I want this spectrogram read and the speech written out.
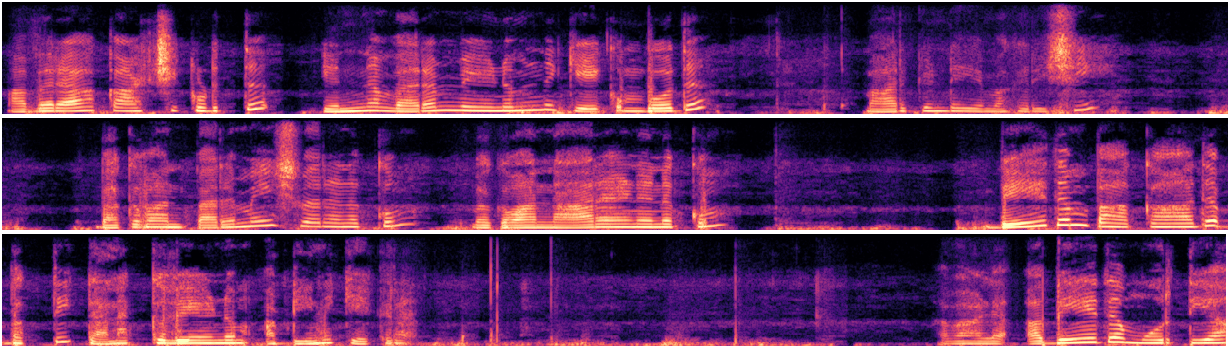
அவராக காட்சி கொடுத்து என்ன வரம் வேணும்னு கேட்கும்போது மார்க்கண்டேய மகரிஷி பகவான் பரமேஸ்வரனுக்கும் பகவான் நாராயணனுக்கும் பேதம் பார்க்காத பக்தி தனக்கு வேணும் அப்படின்னு கேட்குறார் அவளை அபேத மூர்த்தியா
